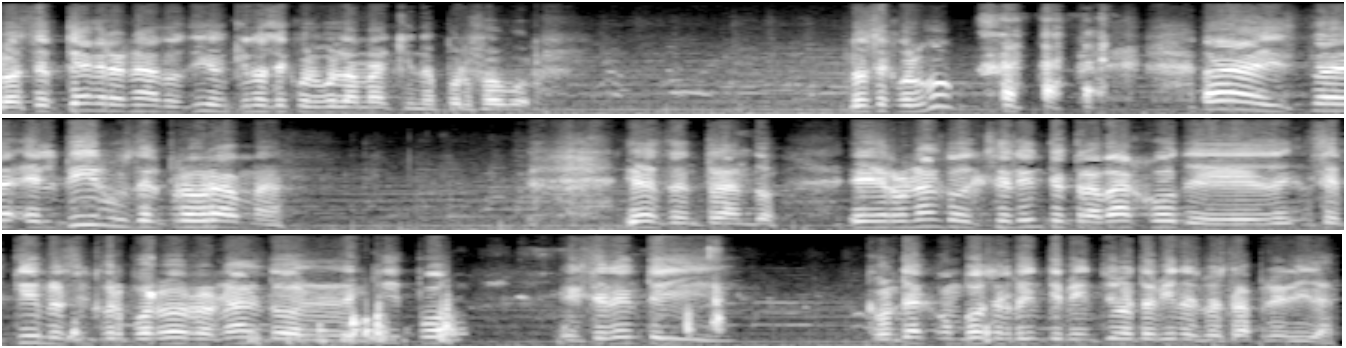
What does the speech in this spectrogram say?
Lo acepté a Granados. Digan que no se colgó la máquina, por favor. ¿No se colgó? Ahí está el virus del programa. Ya está entrando. Eh, Ronaldo, excelente trabajo. De, de septiembre se incorporó Ronaldo al equipo. Excelente y contar con vos el 2021 también es nuestra prioridad.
